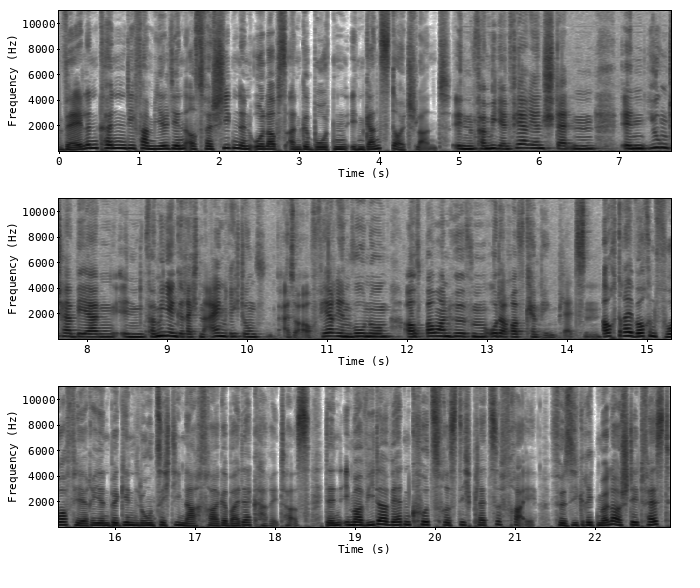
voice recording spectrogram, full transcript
Wählen können die Familien aus verschiedenen Urlaubsangeboten in ganz Deutschland. In Familienferienstätten, in Jugendherbergen, in familiengerechten Einrichtungen, also auch Ferienwohnungen, auf Bauernhöfen oder auch auf Campingplätzen. Auch drei Wochen vor Ferienbeginn lohnt sich die Nachfrage bei der Caritas. Denn immer wieder werden kurzfristig Plätze frei. Für Sigrid Möller steht fest,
